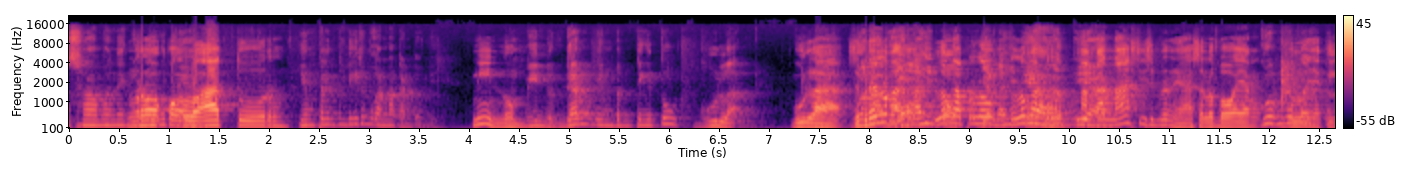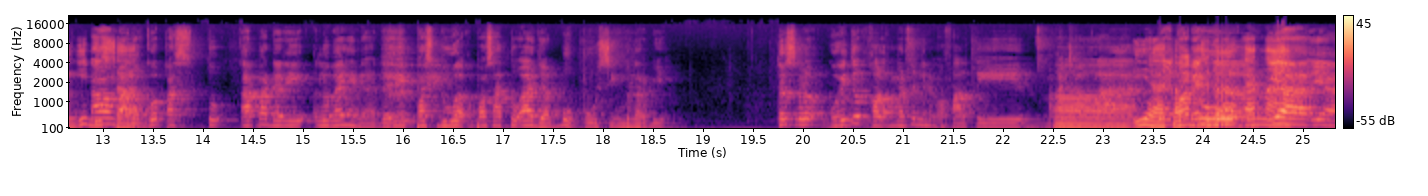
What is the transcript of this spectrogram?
selama ngerokok ya, lo atur. Yang paling penting itu bukan makan tuh. Minum. Minum. Dan yang penting itu gula. gula. Sebenarnya lo nggak lo nggak perlu lo nggak perlu iya. makan nasi sebenarnya asal lo bawa yang Gue gulanya tinggi bisa. Gue pas tuh apa dari lu bayangin ya dari pos 2 ke pos 1 aja, bu pusing bener bi. Terus lu gue itu kalau kemarin tuh minum Ovaltine, makan Oh, coklat. iya, Udah, coklat bener. itu enak. Iya, iya.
